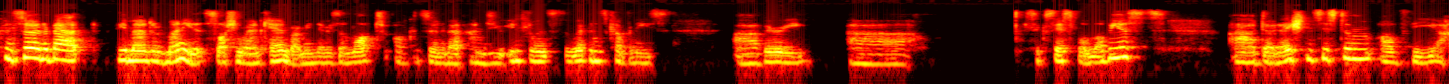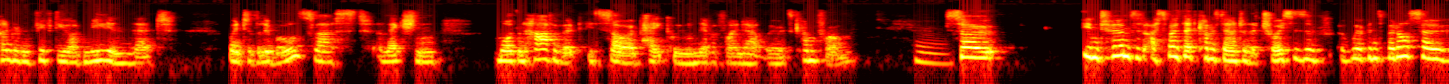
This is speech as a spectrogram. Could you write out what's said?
concern about the amount of money that's sloshing around Canberra. I mean, there is a lot of concern about undue influence. The weapons companies are very uh, successful lobbyists. Our donation system of the 150 odd million that went to the Liberals last election, more than half of it is so opaque we will never find out where it's come from. Hmm. So, in terms of, I suppose that comes down to the choices of, of weapons, but also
